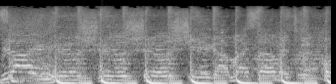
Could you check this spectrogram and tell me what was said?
Flying Hirsch, Hirsch, Hirsch, Jägermeister mit Red Bull.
